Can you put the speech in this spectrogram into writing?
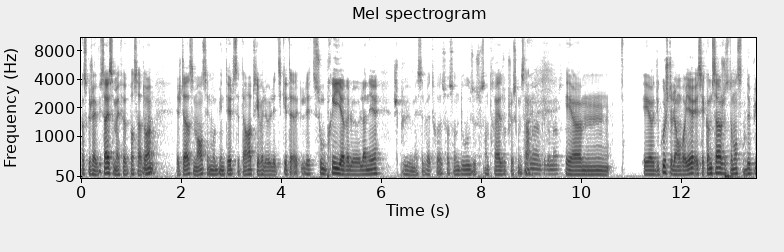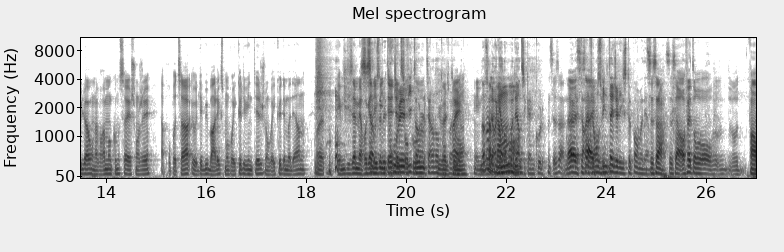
Parce que j'avais vu ça et ça m'avait fait penser à toi. Mhm. Et j'étais là, c'est marrant, c'est une montre vintage, etc. Parce qu'il y avait l'étiquette, sous le prix, il y avait l'année, je sais plus, mais ça devait être 72 ou 73 ou quelque chose comme ça. Et, euh, et euh, du coup, je te l'ai envoyé. Et c'est comme ça, justement, depuis là, on a vraiment commencé à échanger à propos de ça. Et au début, bah, Alex m'envoyait que des vintage, je lui envoyais que des modernes. Ouais. Et il me disait, mais regarde ça, les vintage, elles sont cool. ouais. Non, non, disait, mais Ça regarde en moderne, c'est quand même cool. C'est ça. Ouais, c'est ça. référence vintage, elle n'existe pas en moderne. C'est ça, c'est ça. En fait, on, on- enfin,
